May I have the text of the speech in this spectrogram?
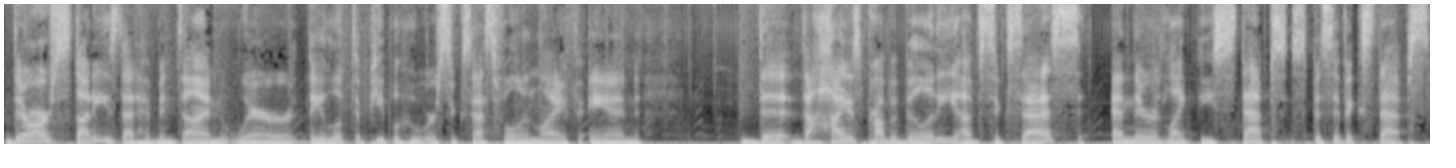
there are studies that have been done where they looked at people who were successful in life and the the highest probability of success and there's like these steps specific steps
